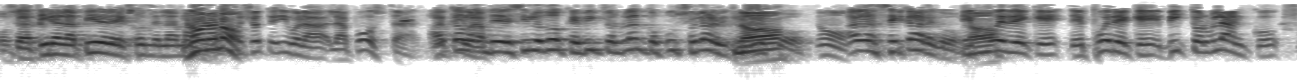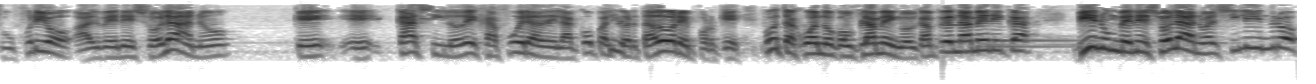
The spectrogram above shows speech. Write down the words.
O sea, tiran la piedra y esconden la mano. No, no, no. Yo te digo la, la posta. Yo Acaban la- de decir los dos que Víctor Blanco puso el árbitro. No. viejo. No. Háganse cargo. No. Después de que, después de que Víctor Blanco sufrió al venezolano que eh, casi lo deja fuera de la Copa Libertadores porque vos estás jugando con Flamengo, el campeón de América, viene un venezolano al cilindro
